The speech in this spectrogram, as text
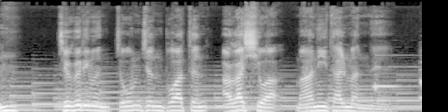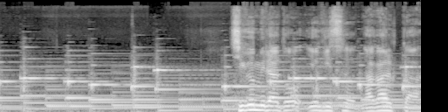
음, 저 그림은 조금 전 보았던 아가씨와 많이 닮았네. 지금이라도 여기서 나갈까?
